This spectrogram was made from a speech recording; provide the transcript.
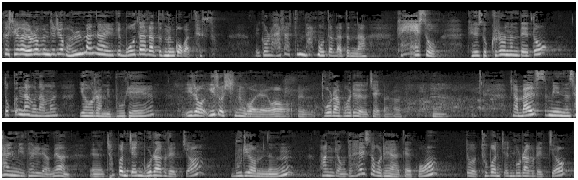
그 제가 여러분들이 얼마나 이렇게 못 알아듣는 것 같았어. 이걸 알아듣나 못 알아듣나 계속 계속 그러는데도 또 끝나고 나면 여우람이 뭐래? 이러 이러시는 거예요. 예, 돌아버려요 제가. 음. 자 말씀이 있는 삶이 되려면 예, 첫 번째는 뭐라 그랬죠? 물이 없는 환경도 해석을 해야 되고 또 두 번째는 뭐라 그랬죠?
